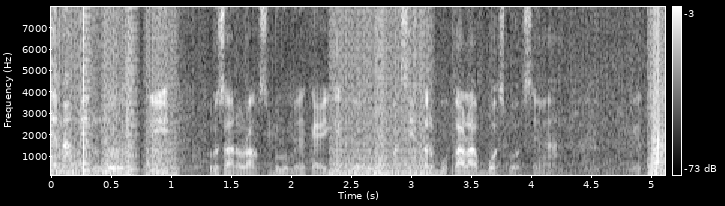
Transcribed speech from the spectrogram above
ya nanti dulu di perusahaan orang sebelumnya kayak gitu. Masih terbuka lah bos-bosnya. Gitu. Nah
